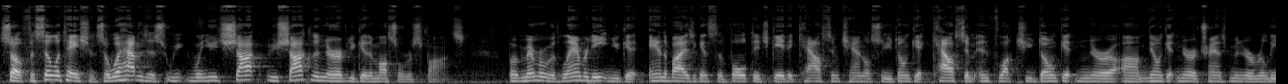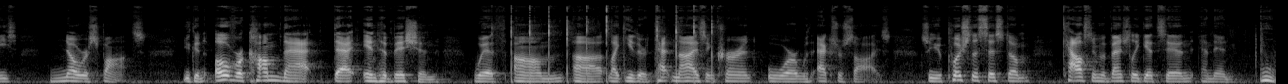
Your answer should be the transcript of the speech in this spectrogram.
So facilitation. So what happens is when you shock, you shock the nerve, you get a muscle response. But remember, with Lambert-Eaton, you get antibodies against the voltage-gated calcium channel, so you don't get calcium influx, you don't get neuro, um, you don't get neurotransmitter release, no response. You can overcome that that inhibition with um, uh, like either tetanizing current or with exercise. So you push the system, calcium eventually gets in, and then boo,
